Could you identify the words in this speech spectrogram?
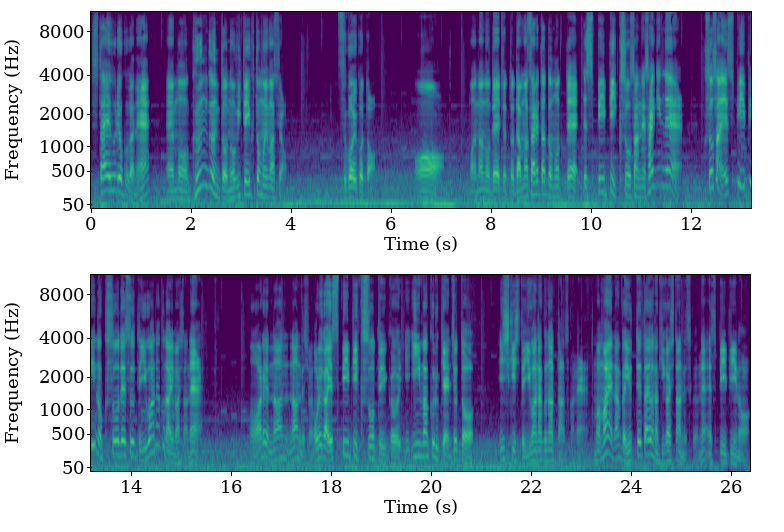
スタイフ力がね、えー、もうぐんぐんと伸びていくと思いますよ。すごいこと。おまあ、なので、ちょっと騙されたと思って、SPP クソさんね、最近ね、クソさん SPP のクソですって言わなくなりましたね。あれ、なん、なんでしょうね俺が SPP クソっていうか言いまくるけん、ちょっと意識して言わなくなったんですかね。まあ前なんか言ってたような気がしたんですけどね。SPP の、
